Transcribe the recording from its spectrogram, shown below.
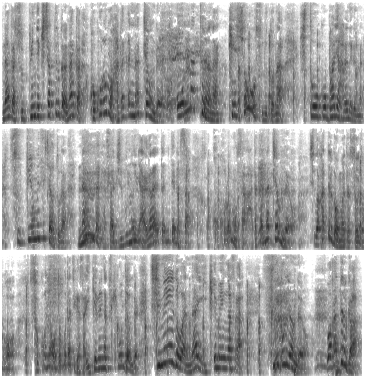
なんかすっぴんで着ちゃってるから、なんか心も裸になっちゃうんだよ。女っていうのはな、化粧をするとな、人をこうバリ張れんだけどな、すっぴんを見せちゃうとな、なんだかさ、自分の家に上がられたみたいなさ、心もさ、裸になっちゃうんだよ。分かってるか、お前たちそういうとこ。そこに男たちがさ、イケメンが突き込んじゃうんだよ。知名度はないイケメンがさ、突き込んじゃうんだよ。分かってるか？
